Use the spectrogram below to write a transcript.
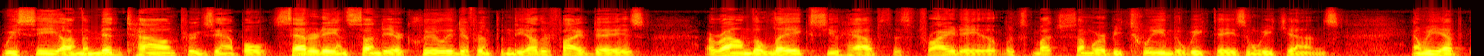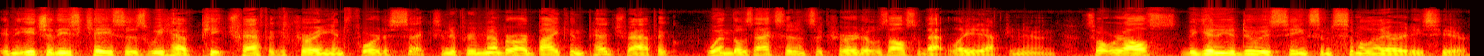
We see on the midtown, for example, Saturday and Sunday are clearly different than the other five days around the lakes, you have this Friday that looks much somewhere between the weekdays and weekends. And we have, in each of these cases, we have peak traffic occurring in 4 to 6. And if you remember our bike and ped traffic, when those accidents occurred, it was also that late afternoon. So what we're also beginning to do is seeing some similarities here.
